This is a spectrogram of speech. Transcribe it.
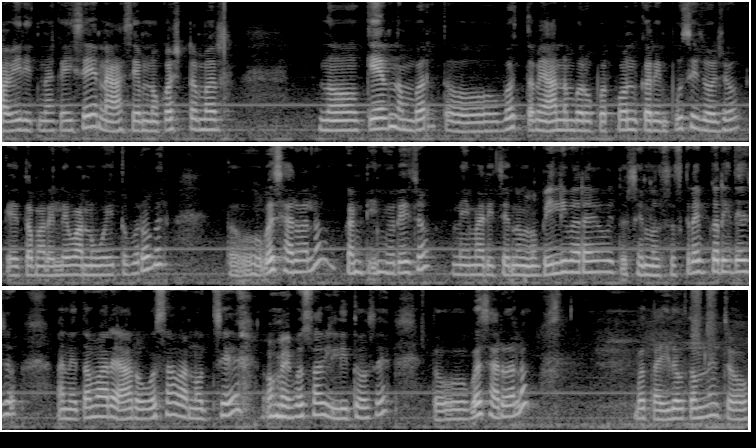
આવી રીતના કંઈ છે ને આ છે એમનો કસ્ટમરનો કેર નંબર તો બસ તમે આ નંબર ઉપર ફોન કરીને પૂછી જોજો કે તમારે લેવાનું હોય તો બરાબર. તો બસ સારું હાલો. કન્ટિન્યુ રહેજો. અને મારી ચેનલમાં પહેલી વાર આવ્યો હોય તો ચેનલ સબસ્ક્રાઈબ કરી દેજો. અને તમારે આરો વસાવવાનો જ છે. અમે વસાવી લીધો છે. તો બસ સારું હાલો. બતાવી દઉં તમને. જો.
